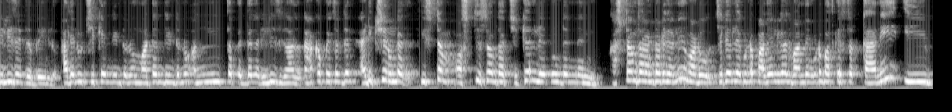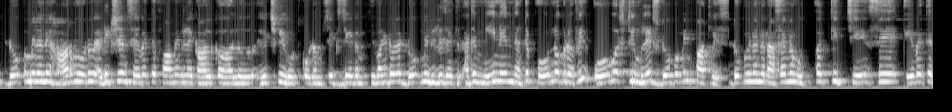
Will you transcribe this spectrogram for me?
రిలీజ్ అవుతుంది బ్రెయిన్ అదే నువ్వు చికెన్ తింటాను మటన్ తింటాను అంత పెద్దగా రిలీజ్ కాదు. కాకపోతే దాని అడిక్షన్ ఉండదు. ఇష్టం మస్తు ఇష్టం చికెన్ లేకుంటే నేను కష్టం సార్ అంటాడు కానీ వాడు చికెన్ లేకుండా పదేళ్ళు కాదు వందేళ్ళు కూడా బతికేస్తాడు. కానీ ఈ డోపమిన్ అనే హార్మోన్ అడిక్షన్స్ ఏవైతే ఫార్మింగ్ లైక్ ఆల్కహాల్ హెచ్పి కొట్టుకోవడం సెక్స్ చేయడం ఇవన్నీ వల్ల డోపమిన్ రిలీజ్ అవుతుంది. అదే మెయిన్ ఏంటంటే pornography over stimulates dopamine pathways dopamine అనే రసాయనం ఉత్పత్తి చేసే ఏవైతే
